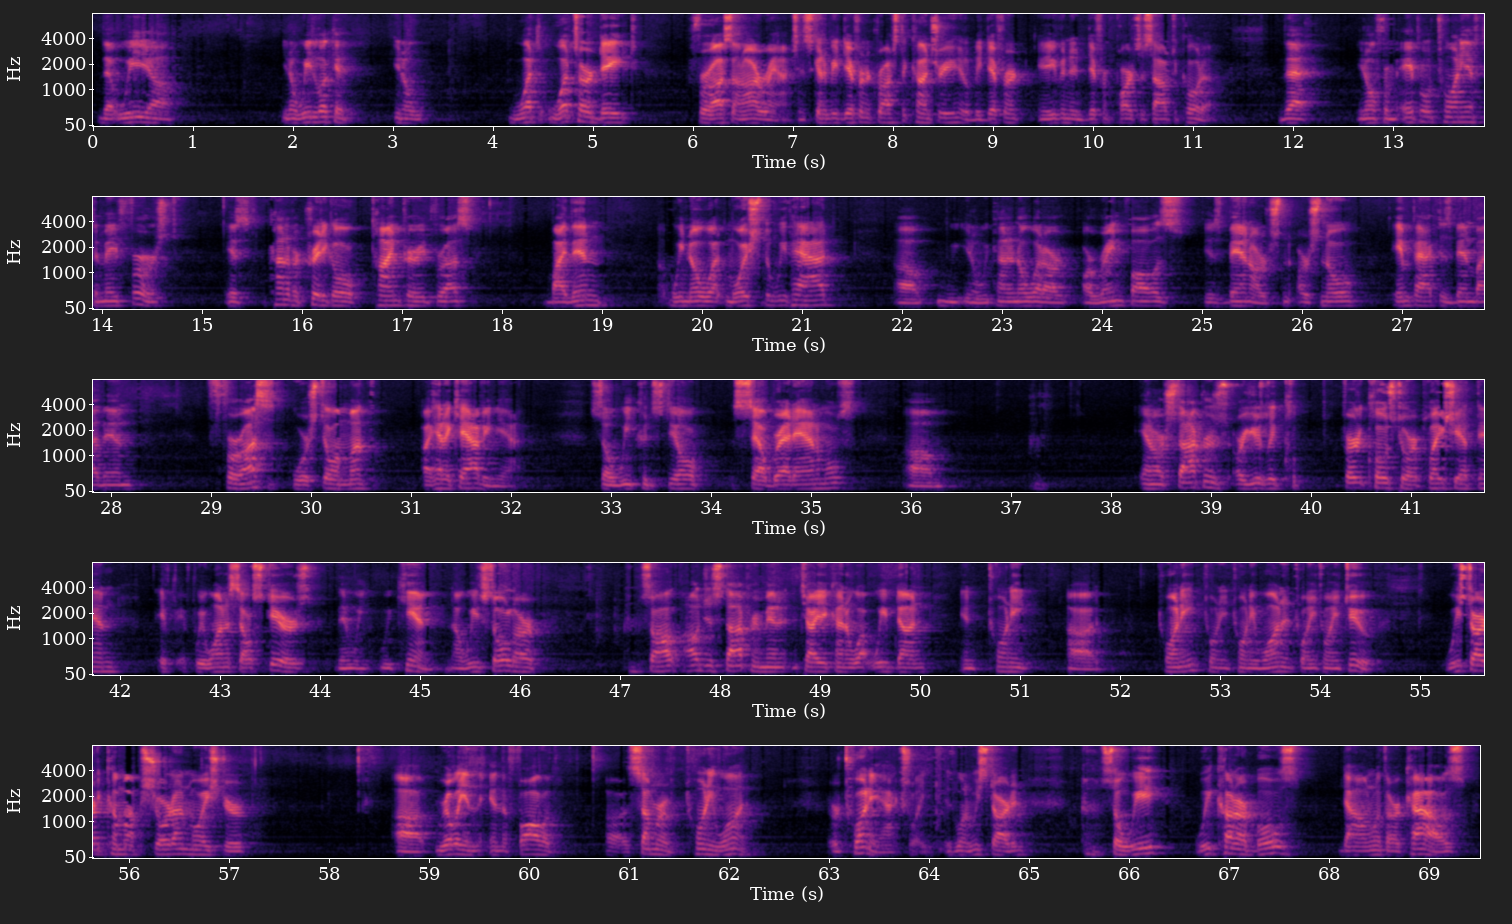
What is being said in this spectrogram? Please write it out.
that we, uh, you know, we look at, you know, what, what's our date for us on our ranch? It's gonna be different across the country. It'll be different even in different parts of South Dakota. That, you know, from April twentieth to May first is kind of a critical time period for us. By then, we know what moisture we've had. Uh, we, you know, we kind of know what our, our rainfall is, has been, our, our snow impact has been by then for us, we're still a month ahead of calving yet. So we could still sell bred animals. Um, and our stockers are usually cl- very close to our place yet then. If, if we want to sell steers, then we, we can. Now, we've sold our, so I'll, I'll just stop here a minute and tell you kind of what we've done in 20, uh, 20, 2021, and 2022. We started to come up short on moisture uh, really in, in the fall of, uh, summer of 21, or 20 actually, is when we started. So we, we cut our bulls down with our cows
